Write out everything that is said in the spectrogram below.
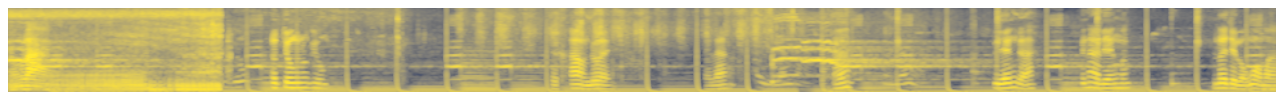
น้องลานกยุงนกยุงไปข้าวมันด้วยไปแล้วฮะเลี้ยงเหรอไม่น่าเลี้ยงมั้งน่าจะหลงออกมา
